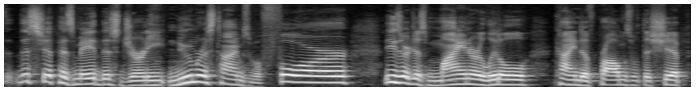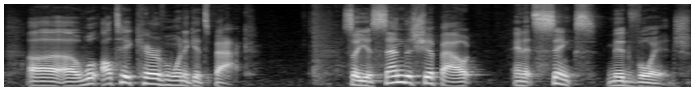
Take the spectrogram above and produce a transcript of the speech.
this ship has made this journey numerous times before. These are just minor little kind of problems with the ship. Uh, uh we'll, I'll take care of them when it gets back. So you send the ship out and it sinks mid voyage.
